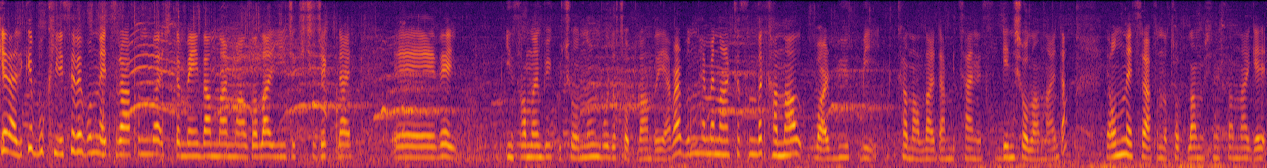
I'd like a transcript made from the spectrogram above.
genellikle bu kilise ve bunun etrafında işte meydanlar, mağazalar, yiyecek içecekler ee, ve insanların büyük bir çoğunluğun burada toplandığı yer var. Bunun hemen arkasında kanal var. Büyük bir kanallardan bir tanesi. Geniş olanlardan. Ya onun etrafında toplanmış insanlar ge-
